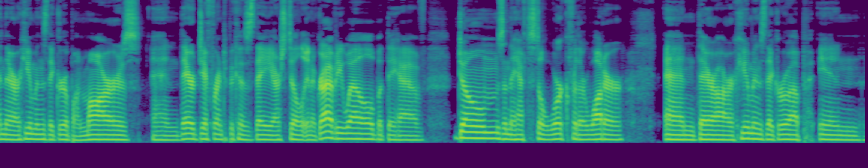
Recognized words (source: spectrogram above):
And there are humans that grew up on Mars and they're different because they are still in a gravity well, but they have domes and they have to still work for their water. And there are humans that grew up in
